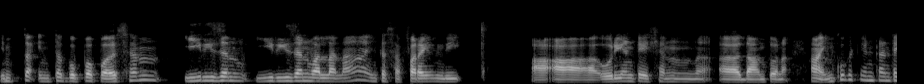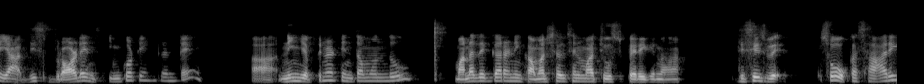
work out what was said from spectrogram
ఇంత ఇంత గొప్ప పర్సన్ ఈ రీజన్ ఈ రీజన్ వల్లన ఇంత సఫర్ అయింది? ఆ ఓరియంటేషన్ దాంతో ఇంకొకటి ఏంటంటే యా దిస్ బ్రాడెన్స్ ఇంకోటి ఏంటంటే నేను చెప్పినట్టు ఇంతకుముందు మన దగ్గర నేను కమర్షియల్ సినిమా చూసి పెరిగిన దిస్ ఈస్ వే సో ఒకసారి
